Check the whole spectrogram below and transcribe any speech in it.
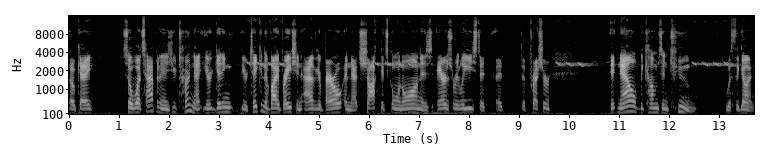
okay? So what's happening is you turn that, you're getting, you're taking the vibration out of your barrel and that shock that's going on as air's released at, at the pressure, it now becomes in tune with the gun.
